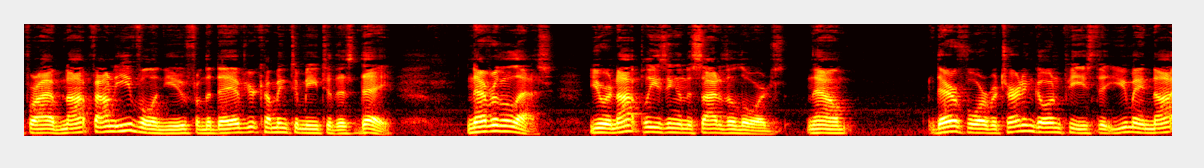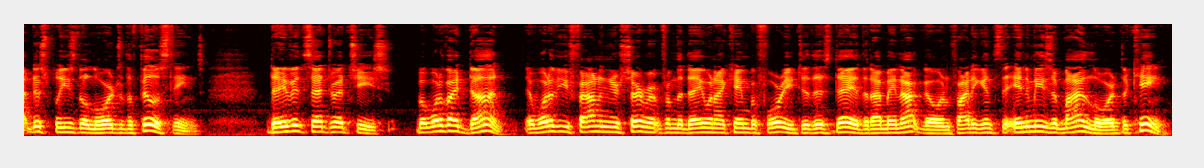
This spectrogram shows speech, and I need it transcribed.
For I have not found evil in you from the day of your coming to me to this day. Nevertheless, you are not pleasing in the sight of the Lord. Now, therefore, return and go in peace, that you may not displease the lords of the Philistines. David said to Achish, but what have I done? And what have you found in your servant from the day when I came before you to this day, that I may not go and fight against the enemies of my lord the king?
